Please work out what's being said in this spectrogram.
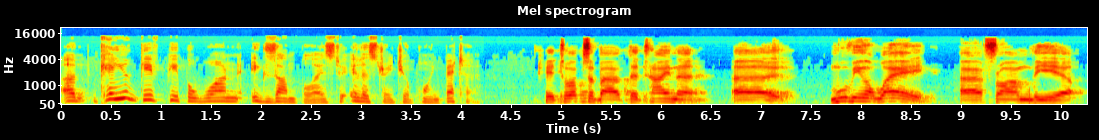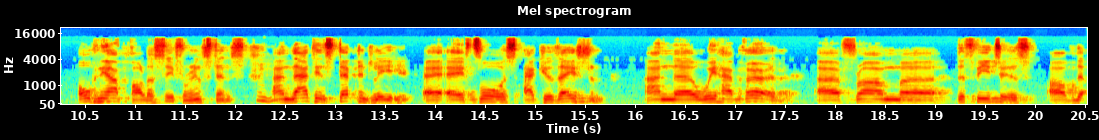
Um, can you give people one example as to illustrate your point better? It talks about the China uh, moving away uh, from the uh, opening up policy, for instance. Mm-hmm. And that is definitely a, a false accusation. And uh, we have heard uh, from uh, the speeches of the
